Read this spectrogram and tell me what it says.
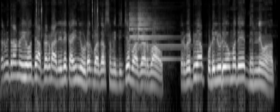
तर मित्रांनो हे होते आपल्याकडे आलेले काही निवडक बाजार समितीचे बाजार भाव तर भेटूया पुढील व्हिडिओमध्ये. धन्यवाद.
